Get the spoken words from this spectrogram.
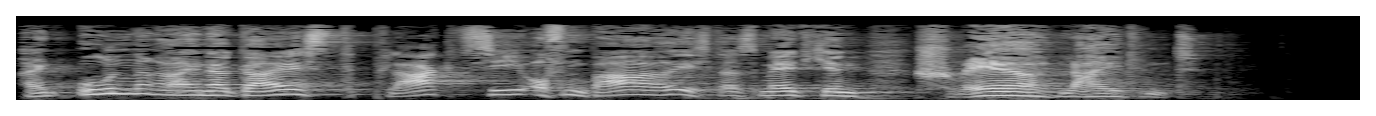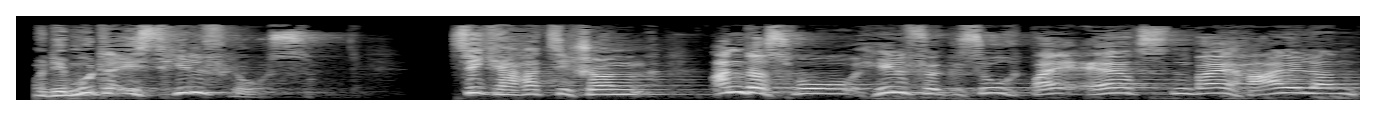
ein unreiner Geist plagt sie, offenbar ist das Mädchen schwer leidend. Und die Mutter ist hilflos. Sicher hat sie schon anderswo Hilfe gesucht, bei Ärzten, bei Heilern,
